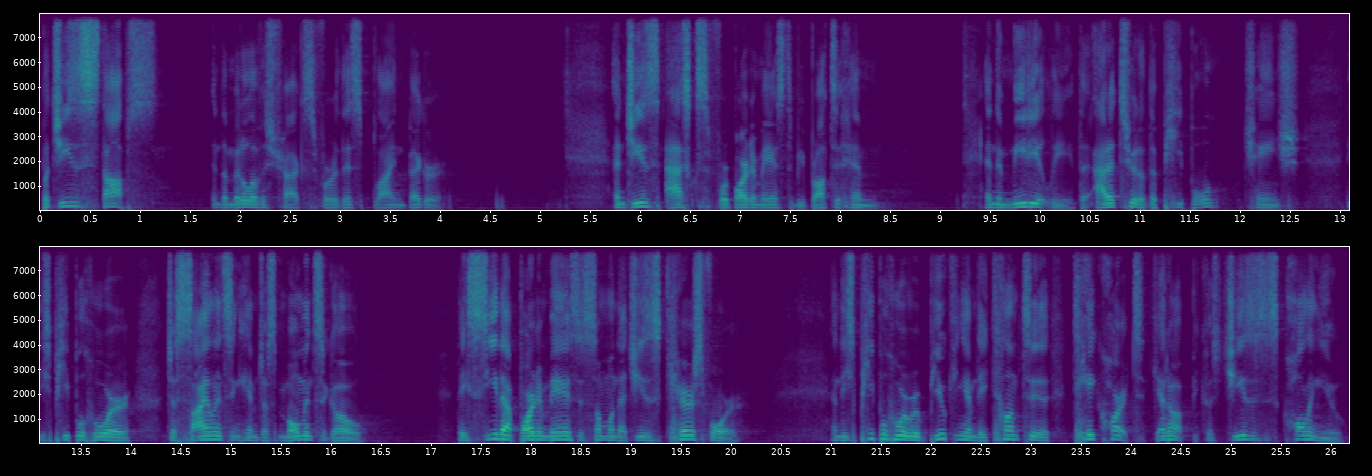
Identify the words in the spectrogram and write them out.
But Jesus stops in the middle of his tracks for this blind beggar. And Jesus asks for Bartimaeus to be brought to him. And immediately, the attitude of the people changed. These people who were just silencing him just moments ago they see that Bartimaeus is someone that Jesus cares for. And these people who are rebuking him, they tell him to take heart, get up, because Jesus is calling you.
